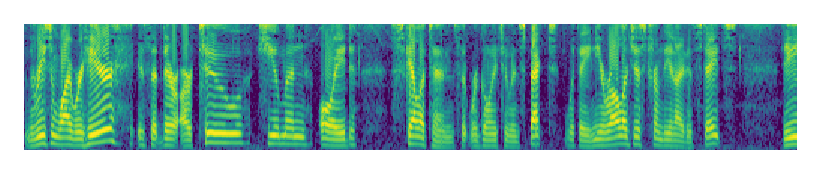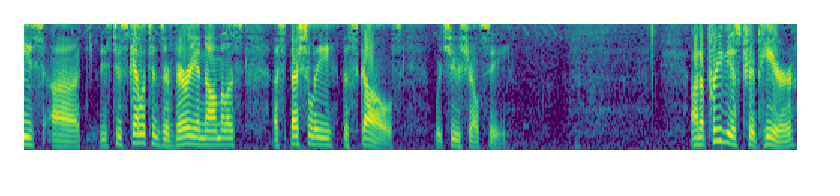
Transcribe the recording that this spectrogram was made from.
And the reason why we're here is that there are two humanoid skeletons that we're going to inspect with a neurologist from the United States. These, uh, these two skeletons are very anomalous, especially the skulls, which you shall see. On a previous trip here,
